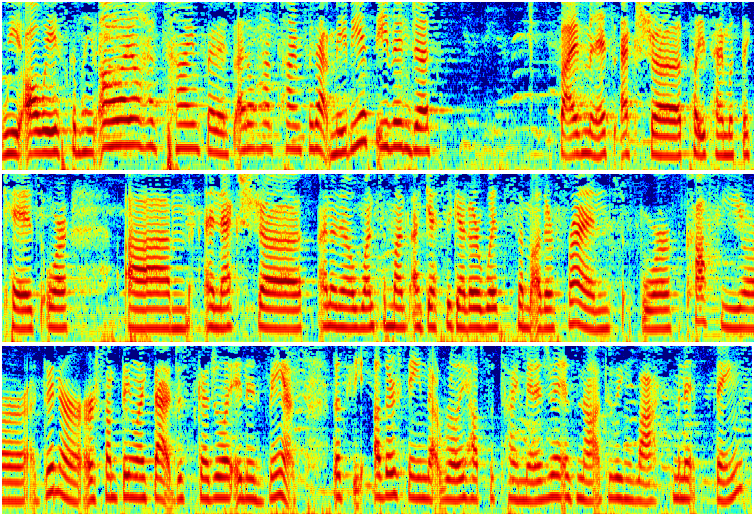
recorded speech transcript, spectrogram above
we always complain, oh, I don't have time for this, I don't have time for that. Maybe it's even just five minutes extra playtime with the kids or um, an extra, I don't know, once a month I get together with some other friends for coffee or dinner or something like that. Just schedule it in advance. That's the other thing that really helps with time management is not doing last minute things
